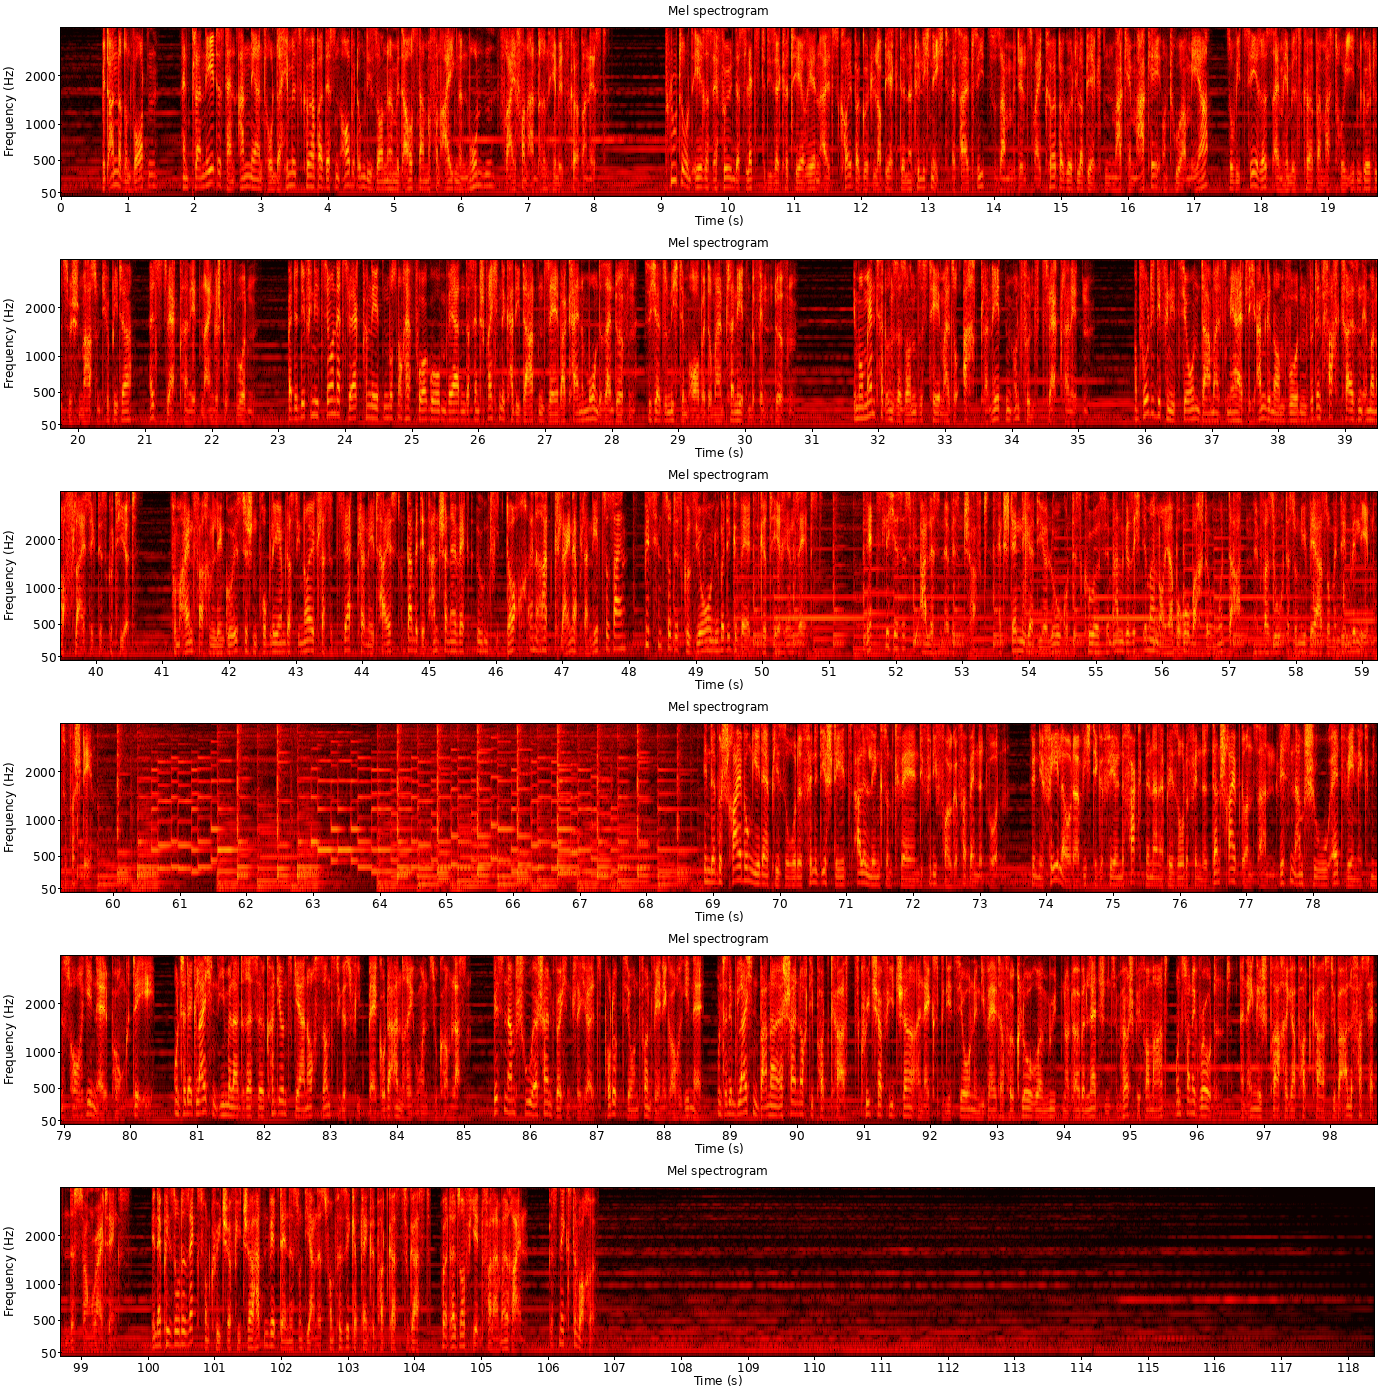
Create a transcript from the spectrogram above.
Mit anderen Worten, ein Planet ist ein annähernd runder Himmelskörper, dessen Orbit um die Sonne mit Ausnahme von eigenen Monden frei von anderen Himmelskörpern ist. Pluto und Eris erfüllen das letzte dieser Kriterien als Kuipergürtelobjekte natürlich nicht, weshalb sie zusammen mit den zwei Körpergürtelobjekten Makemake und Tuamea sowie Ceres, einem Himmelskörper im Asteroidengürtel zwischen Mars und Jupiter, als Zwergplaneten eingestuft wurden. Bei der Definition der Zwergplaneten muss noch hervorgehoben werden, dass entsprechende Kandidaten selber keine Monde sein dürfen, sich also nicht im Orbit um einen Planeten befinden dürfen. Im Moment hat unser Sonnensystem also acht Planeten und fünf Zwergplaneten. Obwohl die Definitionen damals mehrheitlich angenommen wurden, wird in Fachkreisen immer noch fleißig diskutiert. Vom einfachen linguistischen Problem, dass die neue Klasse Zwergplanet heißt und damit den Anschein erweckt, irgendwie doch eine Art kleiner Planet zu sein, bis hin zur Diskussion über die gewählten Kriterien selbst. Letztlich ist es wie alles in der Wissenschaft, ein ständiger Dialog und Diskurs im Angesicht immer neuer Beobachtungen und Daten im Versuch, das Universum, in dem wir leben, zu verstehen. In der Beschreibung jeder Episode findet ihr stets alle Links und Quellen, die für die Folge verwendet wurden. Wenn ihr Fehler oder wichtige fehlende Fakten in einer Episode findet, dann schreibt uns an wissenamschuh.wenig-originell.de. Unter der gleichen E-Mail-Adresse könnt ihr uns gerne auch sonstiges Feedback oder Anregungen zukommen lassen. Wissen am Schuh erscheint wöchentlich als Produktion von Wenig Originell. Unter dem gleichen Banner erscheinen auch die Podcasts Creature Feature, eine Expedition in die Welt der Folklore, Mythen und Urban Legends im Hörspielformat und Sonic Rodent, ein englischsprachiger Podcast über alle Facetten des Songwritings. In Episode 6 von Creature Feature hatten wir Dennis und Jannis vom Physikgeplänkel Podcast zu Gast. Hört also auf jeden Fall einmal rein. Bis nächste Woche.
